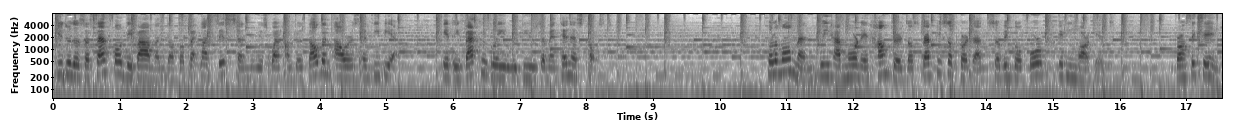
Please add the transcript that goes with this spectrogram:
Due to the successful development of a backlight system with 100,000 hours MTBF, it effectively reduced the maintenance cost. For the moment, we have more than hundreds of SpanPixel products serving for four targeting markets. From 6-inch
